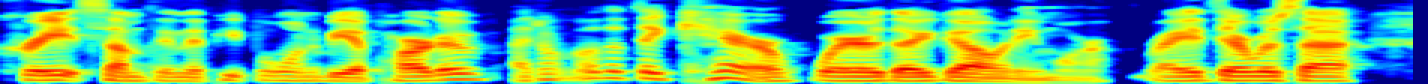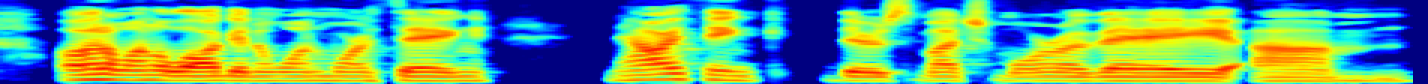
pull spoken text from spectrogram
create something that people want to be a part of, I don't know that they care where they go anymore, right? There was a, oh, I don't want to log into one more thing. Now I think there's much more of a um,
